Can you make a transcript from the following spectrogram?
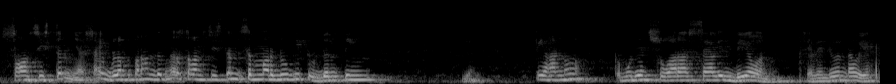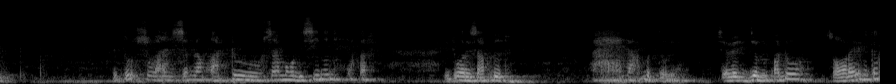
sound systemnya. Saya belum pernah dengar sound system semerdu gitu, denting. Ya. piano, kemudian suara Celine Dion. Celine Dion tahu ya? Itu suara saya bilang, aduh saya mau di sini nih. Itu hari Sabtu tuh. Enak betul ya. Lihat jam aduh sore ini kan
